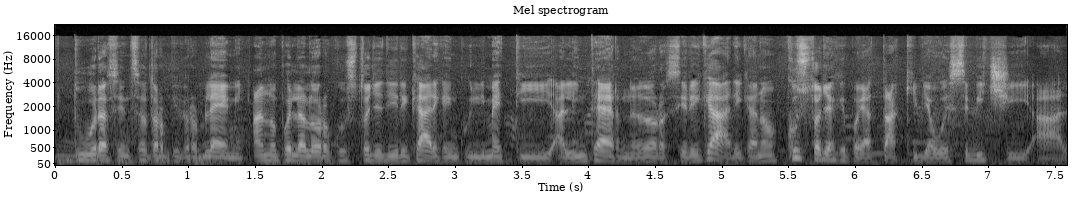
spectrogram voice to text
dura senza troppi problemi. Hanno poi la loro custodia di ricarica in cui li metti all'interno e loro si ricaricano. Custodia che poi attacchi via USB-C al,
